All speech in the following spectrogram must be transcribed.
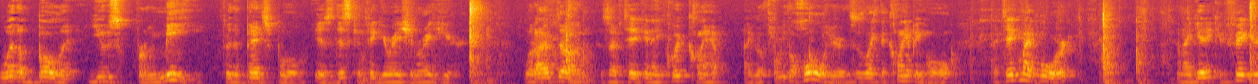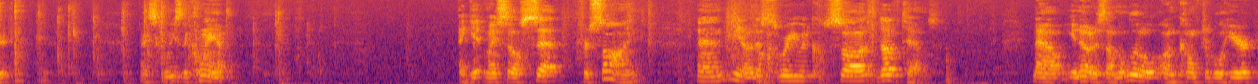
with a bullet used for me for the bench bull is this configuration right here. What I've done is I've taken a quick clamp. I go through the hole here. This is like the clamping hole. I take my board and I get it configured. I squeeze the clamp. I get myself set for sawing. And, you know, this is where you would saw dovetails. Now, you notice I'm a little uncomfortable here.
